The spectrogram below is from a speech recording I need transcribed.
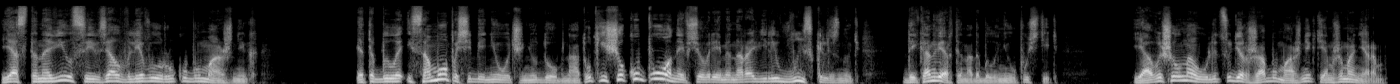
Я остановился и взял в левую руку бумажник. Это было и само по себе не очень удобно, а тут еще купоны все время норовили выскользнуть, да и конверты надо было не упустить. Я вышел на улицу, держа бумажник тем же манером.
